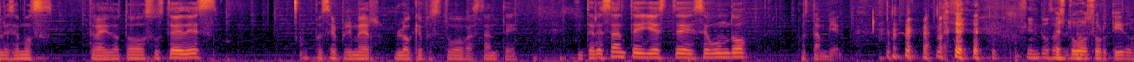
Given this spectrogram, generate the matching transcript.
les hemos traído a todos ustedes? Pues el primer bloque pues estuvo bastante interesante y este segundo pues también. Sin duda estuvo surtido.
